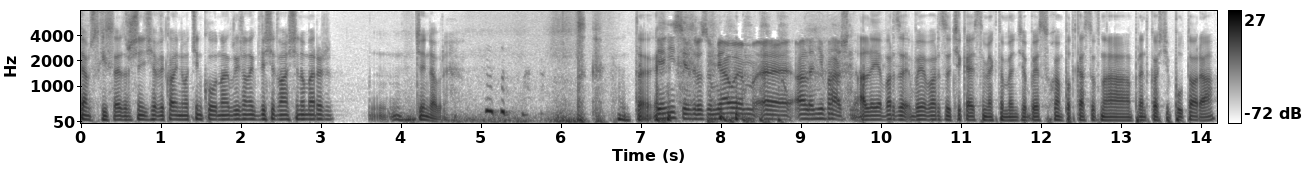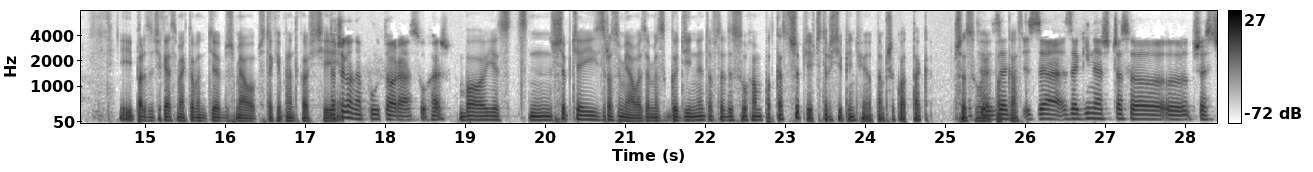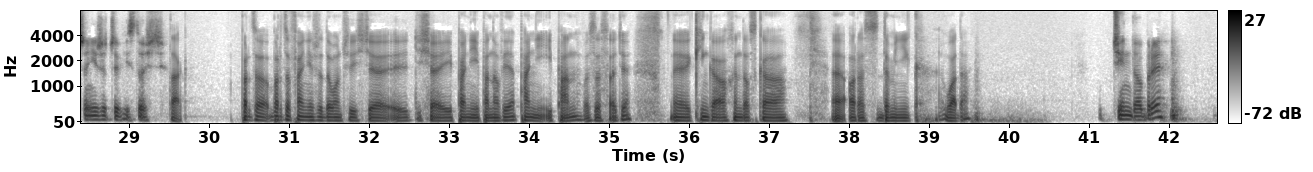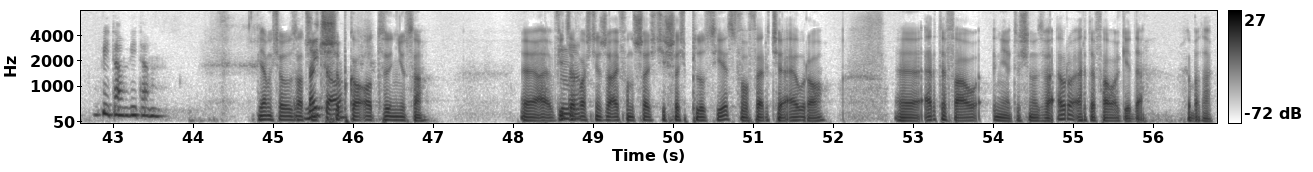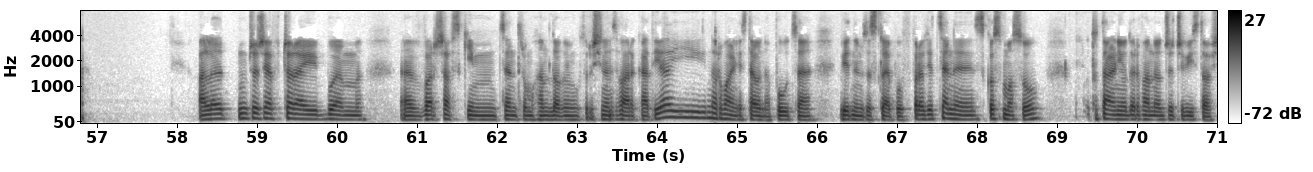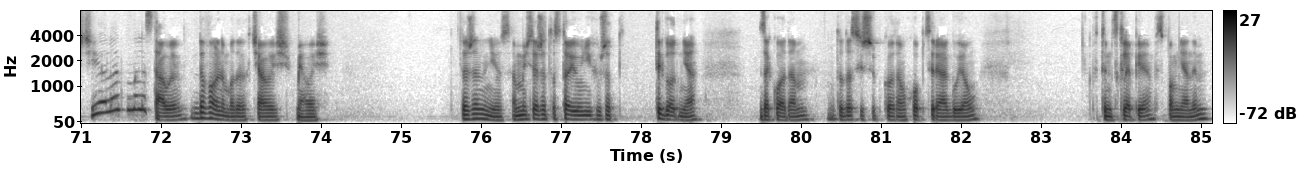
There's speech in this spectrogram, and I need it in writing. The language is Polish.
Witam wszystkich serdecznie dzisiaj w kolejnym odcinku Nagryzionek 212 numer. Dzień dobry. Tak. Ja nic nie zrozumiałem, e, ale nieważne. Ale ja bardzo, bo ja bardzo ciekaw jestem, jak to będzie, bo ja słucham podcastów na prędkości półtora i bardzo ciekaw jestem, jak to będzie brzmiało przy takiej prędkości. Dlaczego na półtora słuchasz? Bo jest szybciej zrozumiałe. Zamiast godziny, to wtedy słucham podcast szybciej, 45 minut na przykład, tak? Przesłuchuję podcast. Za, za, zaginasz czasoprzestrzeń i rzeczywistość. Tak. Bardzo, bardzo fajnie, że dołączyliście y, dzisiaj panie i panowie, pani i pan w zasadzie. Y, Kinga Ochendowska y, oraz Dominik Łada. Dzień dobry. Witam, witam. Ja bym chciał zacząć no szybko od newsa. Widzę no. właśnie, że iPhone 6 i 6 Plus jest w ofercie euro. RTV, nie, to się nazywa Euro RTV AGD. Chyba tak ale przecież ja wczoraj byłem e, w warszawskim centrum handlowym, które się nazywa Arkadia i normalnie stały na półce w jednym ze sklepów. Wprawdzie ceny z kosmosu, totalnie oderwane od rzeczywistości, ale, ale stały. Dowolny model chciałeś, miałeś. To żaden news. A myślę, że to stoi u nich już od tygodnia, zakładam. To dosyć szybko tam chłopcy reagują w tym sklepie wspomnianym.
